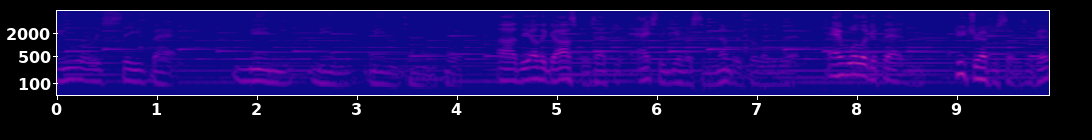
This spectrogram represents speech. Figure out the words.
you will receive back many, many, many times more. Uh, the other Gospels actually give us some numbers related to that. And we'll look at that in future episodes, okay?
